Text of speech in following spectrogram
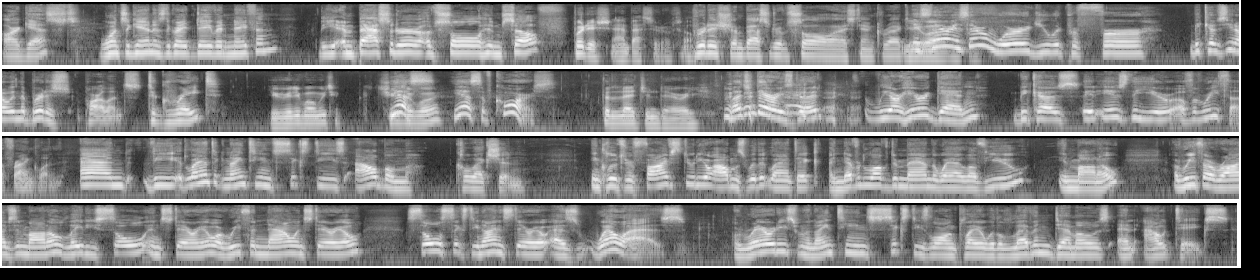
Our guest, once again, is the great David Nathan, the ambassador of soul himself. British ambassador of soul. British ambassador of soul, I stand corrected. Is there are. is there a word you would prefer because you know in the British parlance to great? You really want me to choose yes. a word? Yes, of course. The legendary. Legendary is good. We are here again because it is the year of Aretha Franklin. And the Atlantic 1960s album collection includes her five studio albums with Atlantic I Never Loved a Man the Way I Love You in mono. Aretha Arrives in mono, Lady Soul in stereo, Aretha Now in stereo, Soul 69 in stereo, as well as a rarities from the 1960s long player with 11 demos and outtakes.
